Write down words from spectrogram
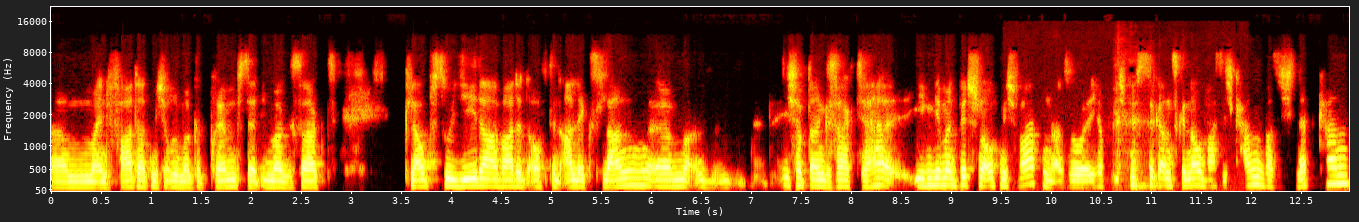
Ähm, mein Vater hat mich auch immer gebremst, er hat immer gesagt, glaubst du, jeder wartet auf den Alex Lang? Ähm, ich habe dann gesagt, ja, irgendjemand wird schon auf mich warten. Also ich, hab, ich wusste ganz genau, was ich kann, was ich nicht kann.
